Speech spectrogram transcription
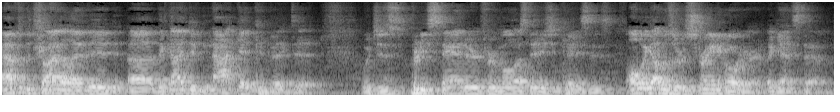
After the trial ended, uh, the guy did not get convicted, which is pretty standard for molestation cases. All we got was a restraining order against him.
